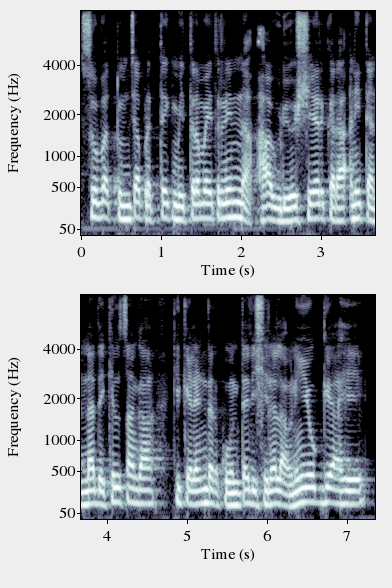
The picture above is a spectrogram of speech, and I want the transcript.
सोबत तुमच्या प्रत्येक मित्रमैत्रिणींना हा व्हिडिओ शेअर करा आणि त्यांना देखील सांगा की कॅलेंडर कोणत्या दिशेला लावणे योग्य आहे.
